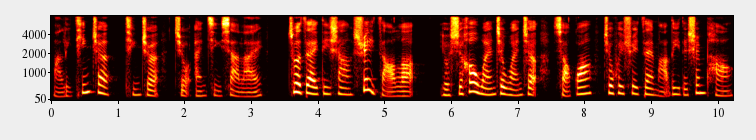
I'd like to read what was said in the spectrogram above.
玛丽听着听着就安静下来，坐在地上睡着了。有时候玩着玩着，小光就会睡在玛丽的身旁，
